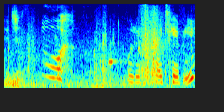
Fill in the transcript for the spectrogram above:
which is oh, always quite heavy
